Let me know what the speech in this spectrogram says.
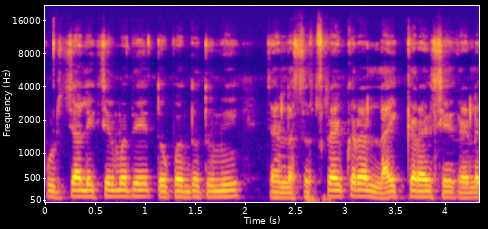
पुढच्या लेक्चरमध्ये तोपर्यंत तुम्ही चॅनलला सबस्क्राईब करा लाईक करा आणि शेअर करायला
